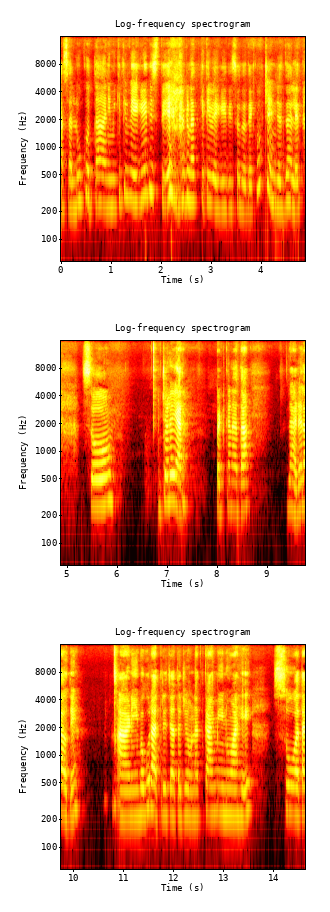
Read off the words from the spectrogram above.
असा लुक होता आणि मी किती वेगळी दिसते. लग्नात किती वेगळी दिसत होते. खूप चेंजेस झालेत. सो चलो यार पटकन आता झाडं लावते. आणि बघू रात्रीच्या आता जेवणात काय मेनू आहे. सो आता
